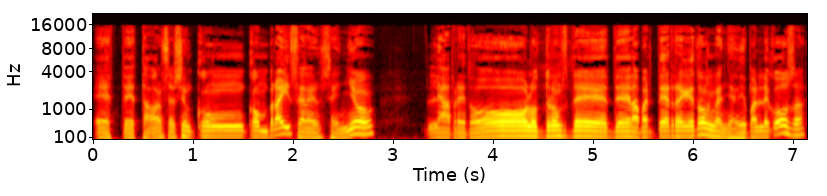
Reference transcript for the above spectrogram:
este, estaba en sesión con, con Bryce, se la enseñó, le apretó los drums de, de la parte de reggaetón, le añadió un par de cosas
